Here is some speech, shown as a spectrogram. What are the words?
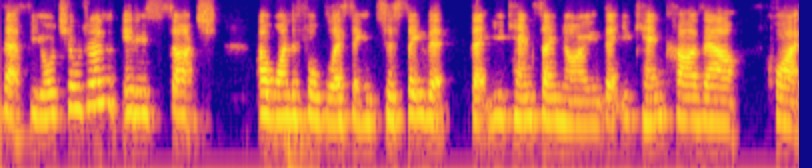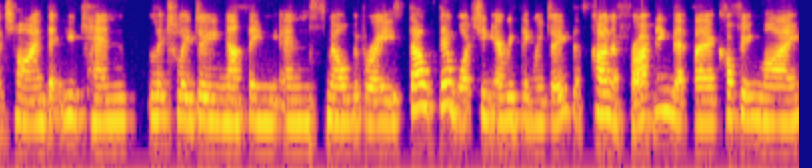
that for your children, it is such a wonderful blessing to see that that you can say no, that you can carve out quiet time that you can literally do nothing and smell the breeze. They're, they're watching everything we do. That's kind of frightening that they're copying my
